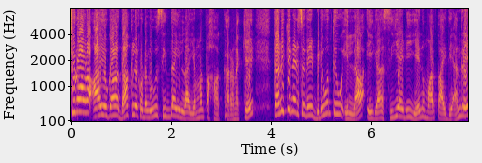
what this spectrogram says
ಚುನಾವಣಾ ಆಯೋಗ ದಾಖಲೆ ಕೊಡಲು ಸಿದ್ಧ ಇಲ್ಲ ಎಂಬಂತಹ ಕಾರಣಕ್ಕೆ ತನಿಖೆ ನಡೆಸದೆ ಬಿಡುವಂತೆಯೂ ಇಲ್ಲ. ಈಗ ಸಿಐಡಿ ಏನು ಮಾಡ್ತಾ ಇದೆ ಅಂದರೆ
